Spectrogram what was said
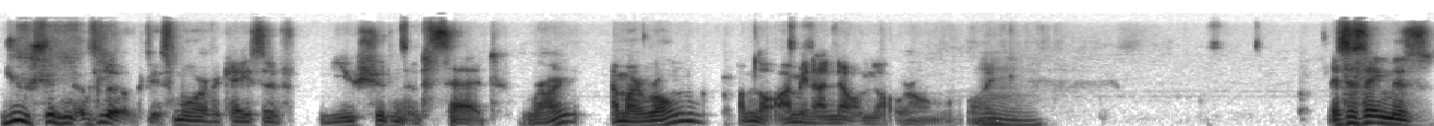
you shouldn't have looked. It's more of a case of you shouldn't have said. Right? Am I wrong? I'm not. I mean, I know I'm not wrong. Like, Mm. It's the same as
